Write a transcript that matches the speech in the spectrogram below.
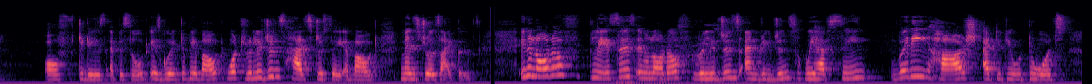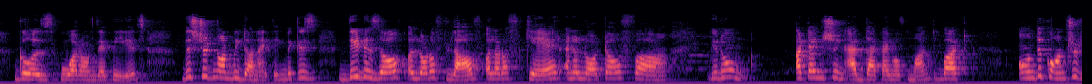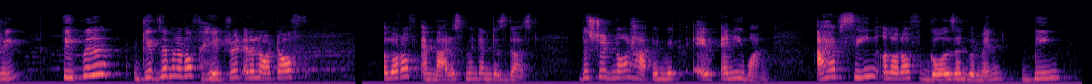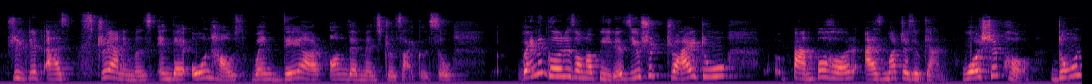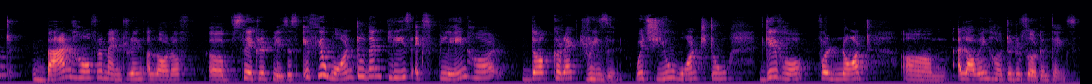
of today's episode is going to be about what religions has to say about menstrual cycles. In a lot of places in a lot of religions and regions we have seen very harsh attitude towards girls who are on their periods. This should not be done i think because they deserve a lot of love a lot of care and a lot of uh, you know attention at that time of month. But on the contrary people give them a lot of hatred and a lot of a lot of embarrassment and disgust. This should not happen with anyone. I have seen a lot of girls and women being treated as stray animals in their own house when they are on their menstrual cycle. So, when a girl is on her periods, you should try to pamper her as much as you can. Worship her. Don't ban her from entering a lot of uh, sacred places. If you want to, then please explain her the correct reason which you want to give her for not um, allowing her to do certain things.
